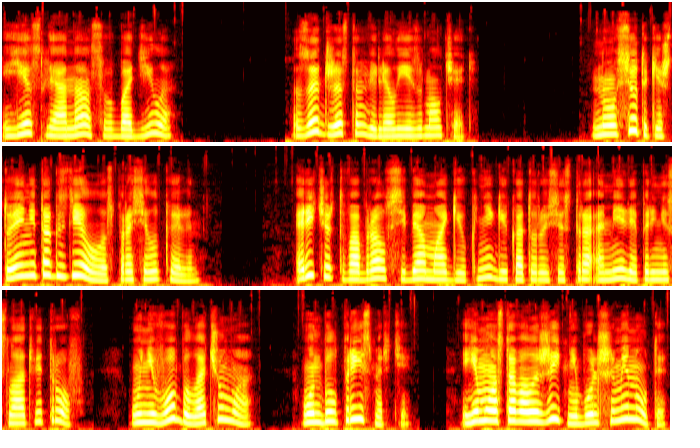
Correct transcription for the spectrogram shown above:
«Если она освободила...» Зет жестом велел ей замолчать. «Но все-таки, что я не так сделала?» — спросила Кэлен. Ричард вобрал в себя магию книги, которую сестра Амелия принесла от ветров. У него была чума. Он был при смерти. Ему оставалось жить не больше минуты.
